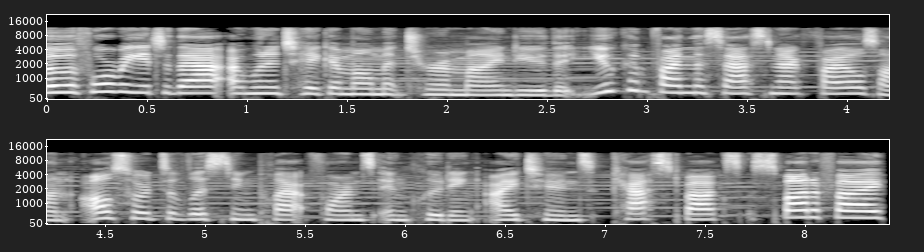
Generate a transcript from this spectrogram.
But before we get to that, I want to take a moment to remind you that you can find the Sassenach files on all sorts of listening platforms, including iTunes, Castbox, Spotify,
